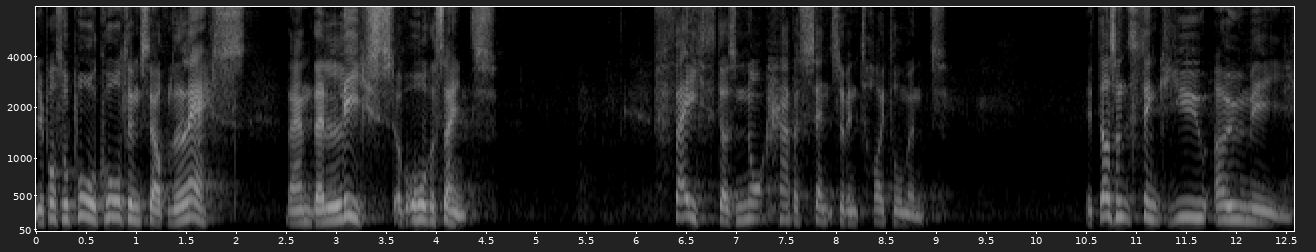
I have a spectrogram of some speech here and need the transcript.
The Apostle Paul calls himself less than the least of all the saints. Faith does not have a sense of entitlement. It doesn't think you owe me.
